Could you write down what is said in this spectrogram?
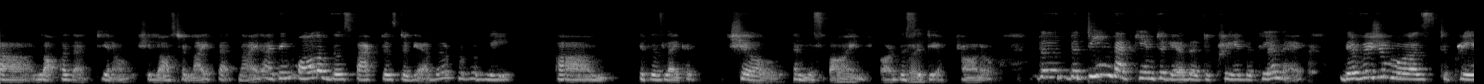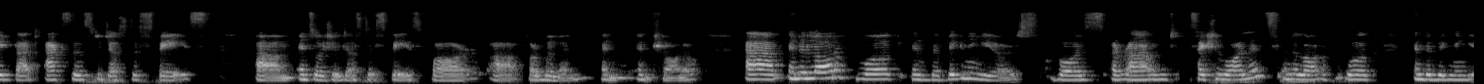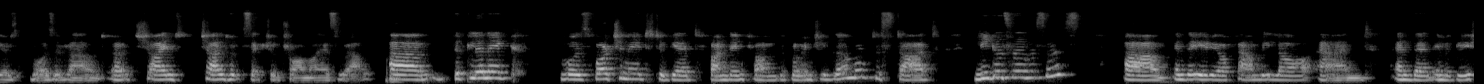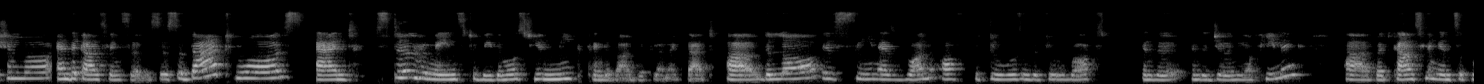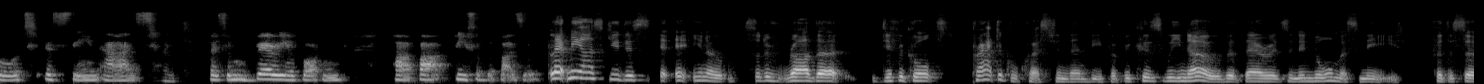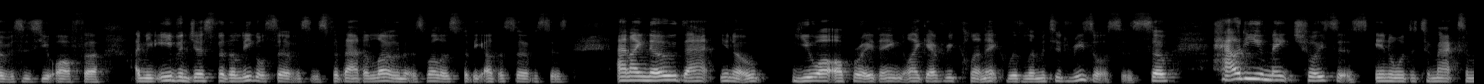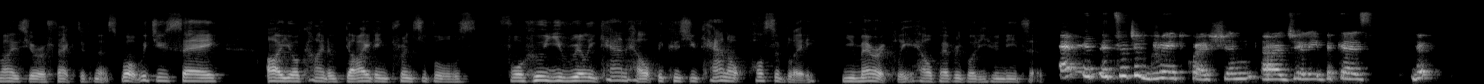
uh, that you know she lost her life that night. I think all of those factors together probably um, it was like a chill in the spine for the right. city of Toronto. The the team that came together to create the clinic, their vision was to create that access to justice space um, and social justice space for uh, for women in, in Toronto. Um, and a lot of work in the beginning years was around sexual violence and a lot of work in the beginning years was around uh, child childhood sexual trauma as well. Um, the clinic was fortunate to get funding from the provincial government to start legal services um, in the area of family law and, and then immigration law and the counseling services. So that was and still remains to be the most unique thing about the clinic that uh, the law is seen as one of the tools in the toolbox in the, in the journey of healing. Uh, but counseling and supports is seen as, right. as a very important uh, part, piece of the puzzle. Let me ask you this, you know, sort of rather difficult practical question then, Deepa, because we know that there is an enormous need for the services you offer. I mean, even just for the legal services, for that alone, as well as for the other services. And I know that, you know, you are operating like every clinic with limited resources. So how do you make choices in order to maximize your effectiveness? What would you say are your kind of guiding principles for who you really can help because you cannot possibly numerically help everybody who needs it? it it's such a great question, uh, Julie, because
